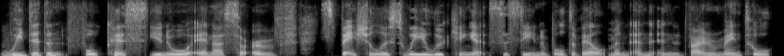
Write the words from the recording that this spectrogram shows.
we didn't focus, you know, in a sort of specialist way looking at sustainable development and, and environmental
